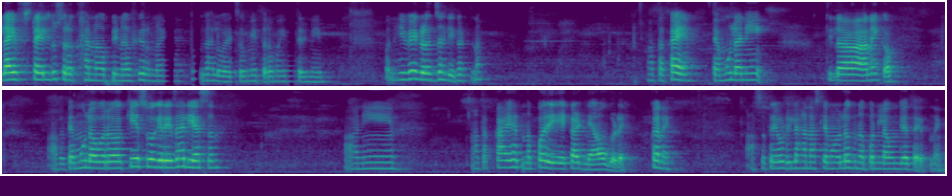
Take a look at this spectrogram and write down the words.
लाईफस्टाईल दुसरं खाणं पिणं फिरणं घालवायचं मित्र मैत्रिणी पण ही वेगळंच झाली घटना. आता काय त्या मुलाने तिला नाही का आता त्या मुलावर केस वगैरे झाली असन. आणि आता काय आहेत ना पर्याय काढणे अवघड आहे का नाही? असं तर एवढी लहान असल्यामुळे लग्न पण लावून देता येत नाही.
